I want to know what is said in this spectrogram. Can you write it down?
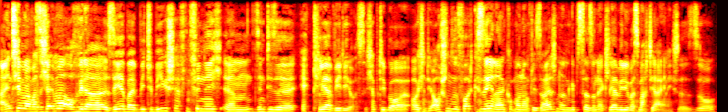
Ein Thema, was ich ja immer auch wieder sehe bei B2B-Geschäften, finde ich, ähm, sind diese Erklärvideos. Ich habe die bei euch natürlich auch schon sofort gesehen. Dann kommt man auf die Seite und dann gibt's da so ein Erklärvideo, was macht ihr eigentlich? So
